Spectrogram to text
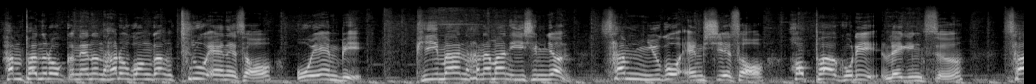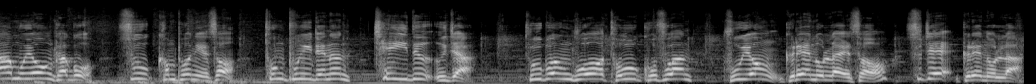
한 판으로 끝내는 하루 건강 트루엔에서 OMB 비만 하나만 20년 365MC에서 허파고리 레깅스 사무용 가구 수 컴퍼니에서 통풍이 되는 체이드 의자 두 번 구워 더욱 고소한 구형 그래놀라에서 수제 그래놀라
